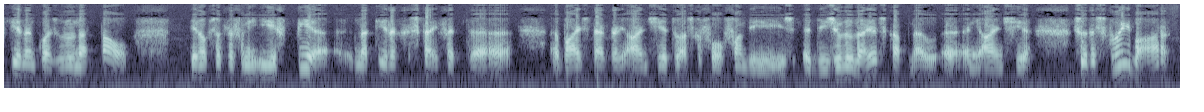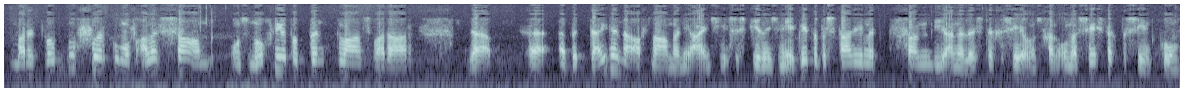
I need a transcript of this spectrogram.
steen in KwaZulu-Natal en opsigte van die EFF natuurlik geskuif het uh, uh, baie sterk na die ANC toe as gevolg van die die Zulu leierskap nou uh, in die ANC. So dit is vloeibaar, maar dit wil nog voorkom of alles saam ons nog nie op 'n punt plaas waar daar ja 'n beduidende afname in die ANC se steun is nie. Ek weet op 'n stadium met van die analiste gesê ons gaan onder 60% kom.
